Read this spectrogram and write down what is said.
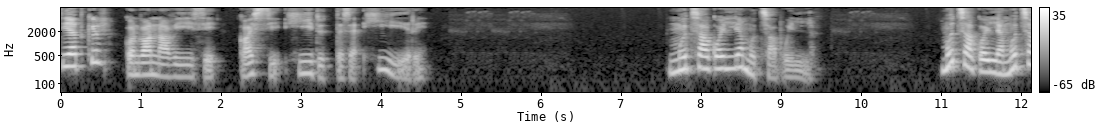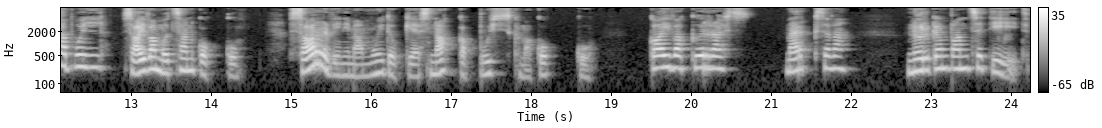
tead küll, kon vannaviisi kassi hiidütese hiiri. mõtsakoll ja mõtsapull. mõtsakoll ja mõtsapull saiva mõtsan kokku sarvini ma muidugi es nakkab puskma kokku. kaiva kõrras märkseva, nõrgem pandse tiid.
